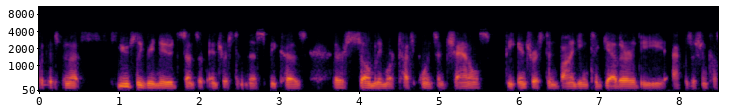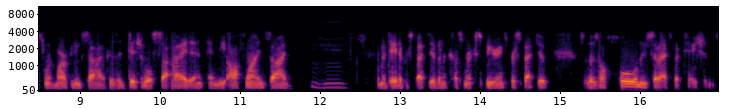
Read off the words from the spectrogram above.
But there's been a hugely renewed sense of interest in this because there's so many more touch points and channels. The interest in binding together the acquisition customer marketing side, the digital side, and, and the offline side hmm from a data perspective and a customer experience perspective. So there's a whole new set of expectations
